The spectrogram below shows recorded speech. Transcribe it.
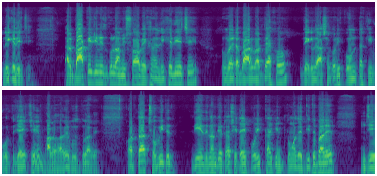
লিখে দিচ্ছি। আর বাকি জিনিসগুলো আমি সব এখানে লিখে দিয়েছি, তোমরা এটা বারবার দেখো। দেখলে আশা করি কোনটা কি বলতে চাইছে ভালোভাবে বুঝতে পারবে অর্থাৎ ছবিতে দিয়ে দিলাম যেটা, সেটাই পরীক্ষায় কিন্তু তোমাদের দিতে পারে যে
